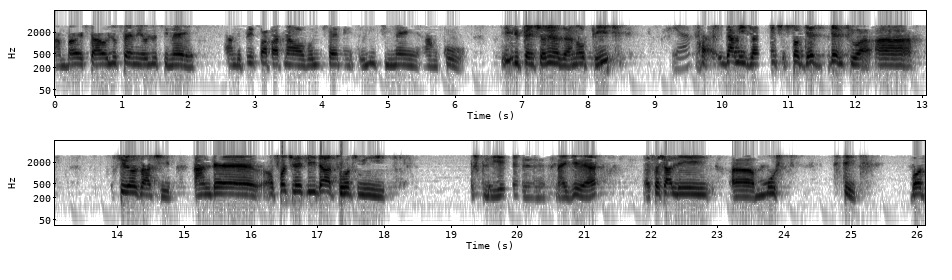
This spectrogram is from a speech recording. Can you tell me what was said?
I'm barrister Olufemi Olutimei. I'm the principal partner of Olufemi, Olutimei and Co. If the pensioners are not paid, yeah. uh, that means you are going to subject them to a, a serious hardship. And uh, unfortunately, that's what we mostly in Nigeria, especially uh, most states. But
